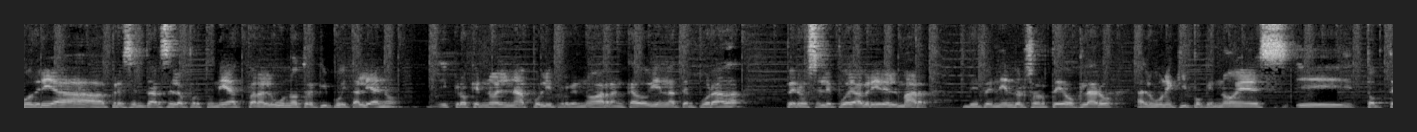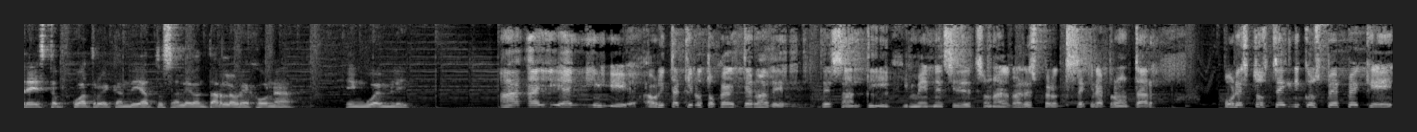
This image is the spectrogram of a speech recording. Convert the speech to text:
podría presentarse la oportunidad para algún otro equipo italiano. Creo que no el Napoli porque no ha arrancado bien la temporada, pero se le puede abrir el mar dependiendo del sorteo, claro, algún equipo que no es eh, top 3, top 4 de candidatos a levantar la orejona en Wembley. Ah, ahorita quiero tocar el tema de, de Santi Jiménez y de Edson Álvarez, pero se quería preguntar por estos técnicos, Pepe, que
